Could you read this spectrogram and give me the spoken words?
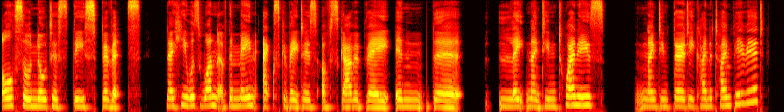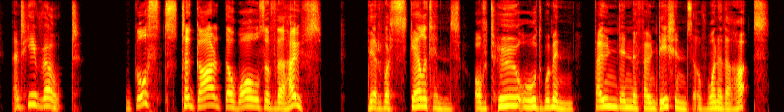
also noticed these spirits. Now, he was one of the main excavators of Skara Brae in the late 1920s, 1930 kind of time period, and he wrote Ghosts to guard the walls of the house. There were skeletons of two old women found in the foundations of one of the huts.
